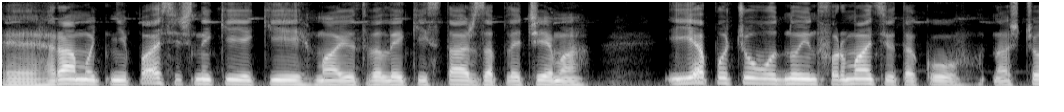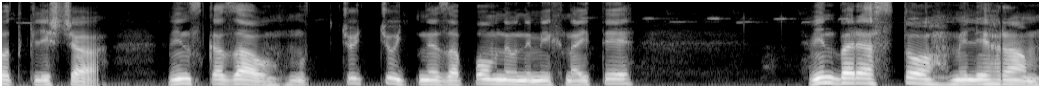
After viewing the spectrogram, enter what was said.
е, грамотні пасічники, які мають великий стаж за плечима. І я почув одну інформацію таку на щот кліща. Він сказав, ну чуть-чуть не заповнив, не міг знайти. Він бере 100 мг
